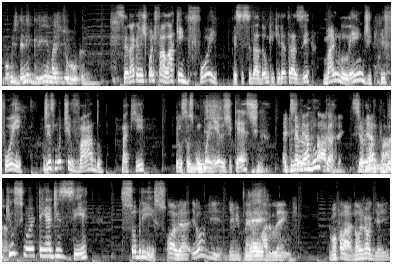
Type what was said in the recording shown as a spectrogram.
Vamos denegrir a imagem de Luca. Será que a gente pode falar quem foi esse cidadão que queria trazer Mario Land e foi desmotivado aqui pelos seus Isso. companheiros de cast? É que me Senhor ameaçaram, Luca, gente. Senhor Me Luca, o que o senhor tem a dizer sobre isso? Olha, eu vi gameplay É. do Mario Land. Eu vou falar, não joguei.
